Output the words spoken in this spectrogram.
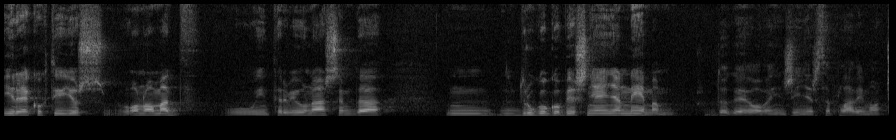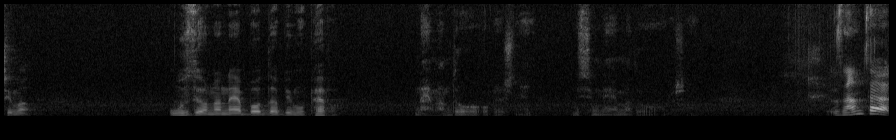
I rekoh ti još onomad u intervju našem da drugog objašnjenja nemam da ga je ovaj inženjer sa plavim očima uzeo na nebo da bi mu pevao. Nemam drugog objašnjenja. Mislim, nema drugog objašnjenja. Znam da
